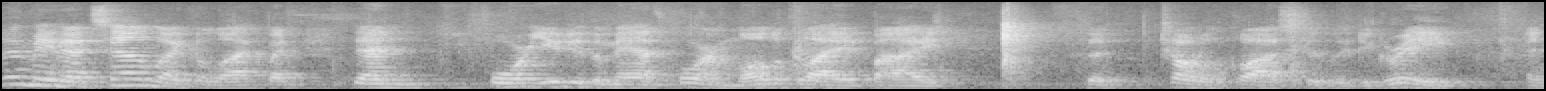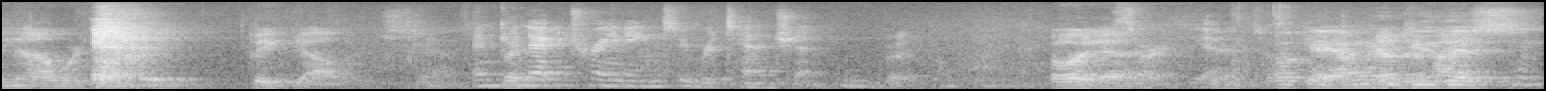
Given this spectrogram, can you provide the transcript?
That may not sound like a lot, but then for, you do the math for them, multiply it by the total cost of the degree, and now we're talking big dollars. And But- connect training to retention. Right. Oh, yeah. Sorry, yeah. Okay, I'm gonna do Another this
